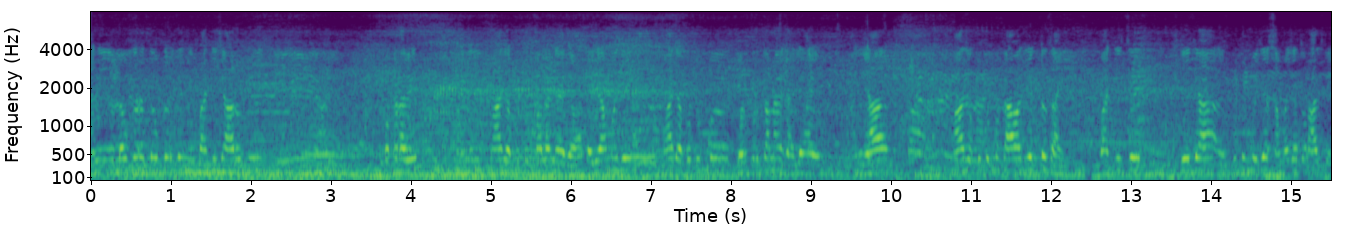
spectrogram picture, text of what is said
आणि लवकरात लवकर त्यांनी बाकीचे आरोपी पकडावेत आणि माझ्या कुटुंबाला न्याय द्यावा. आता यामध्ये माझ्या कुटुंब भरपूर तणाव झाले आहे आणि ह्या माझं कुटुंब गावात एकटंच आहे. बाकीचे जे ज्या कुटुंब ज्या समाजातून आलते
